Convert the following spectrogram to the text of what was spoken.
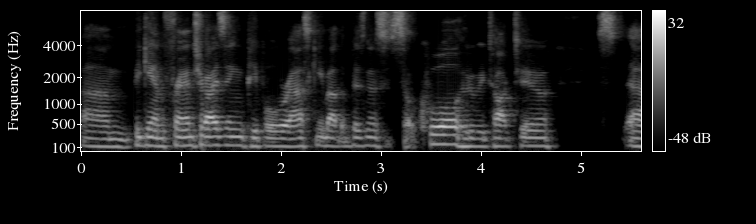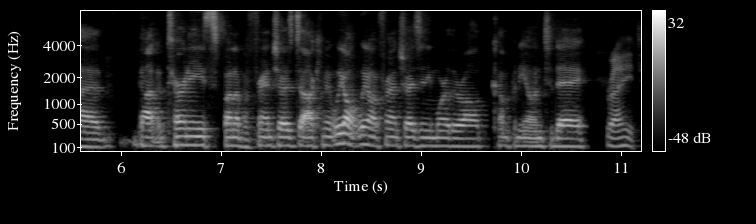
Um, began franchising. People were asking about the business. It's so cool. Who do we talk to? Uh, got an attorney, spun up a franchise document. We don't we don't franchise anymore. They're all company owned today. Right.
